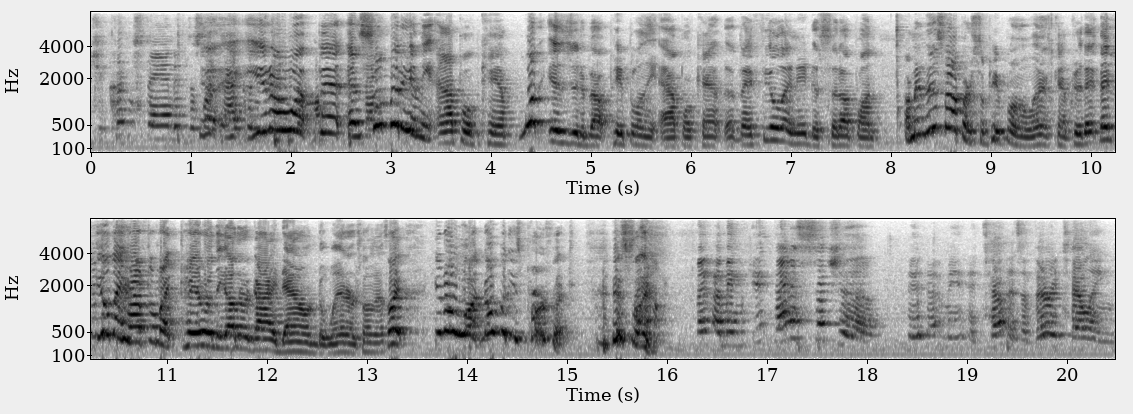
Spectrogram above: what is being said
she couldn't stand it. Just like I you know what, Ben? As somebody in the Apple camp, what is it about people in the Apple camp that they feel they need to sit up on? I mean, this happens to people in the Linux camp too. They, they feel they have to like tear the other guy down to win or something. It's like, you know what? Nobody's perfect. It's like, I, I mean, it, that is such a. It, I mean, it tell, it's a very telling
